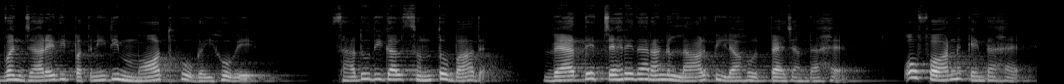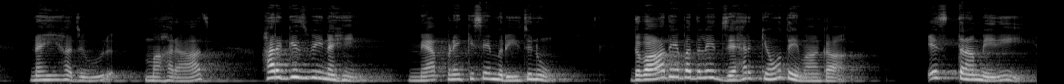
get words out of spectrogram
ਵੰਜਾਰੇ ਦੀ ਪਤਨੀ ਦੀ ਮੌਤ ਹੋ ਗਈ ਹੋਵੇ। ਸਾਧੂ ਦੀ ਗੱਲ ਸੁਣ ਤੋਂ ਬਾਅਦ ਵੈਦ ਦੇ ਚਿਹਰੇ ਦਾ ਰੰਗ ਲਾਲ ਪੀਲਾ ਹੋ ਪੈ ਜਾਂਦਾ ਹੈ। ਉਹ ਫੌਰਨ ਕਹਿੰਦਾ ਹੈ, ਨਹੀਂ ਹਜੂਰ, ਮਹਾਰਾਜ, ਹਰਗਿਜ਼ ਵੀ ਨਹੀਂ। ਮੈਂ ਆਪਣੇ ਕਿਸੇ ਮਰੀਜ਼ ਨੂੰ ਦਵਾ ਦੇ ਬਦਲੇ ਜ਼ਹਿਰ ਕਿਉਂ ਦੇਵਾਂਗਾ? ਇਸ ਤਰ੍ਹਾਂ ਮੇਰੀ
